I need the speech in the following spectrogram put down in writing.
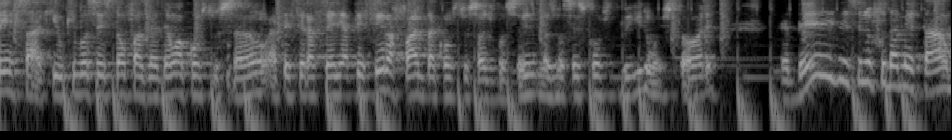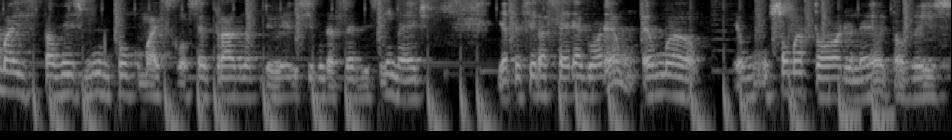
pensar que o que vocês estão fazendo é uma construção, a terceira série é a terceira fase da construção de vocês, mas vocês construíram uma história é, desde o ensino fundamental, mas talvez um pouco mais concentrado na primeira e segunda série do ensino médio. E a terceira série agora é, um, é, uma, é um somatório, né? talvez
